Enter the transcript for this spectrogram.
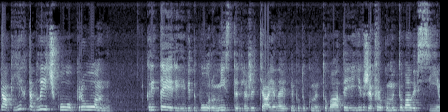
Так, їх табличку про. Критерії відбору місця для життя я навіть не буду коментувати, її вже прокоментували всі.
